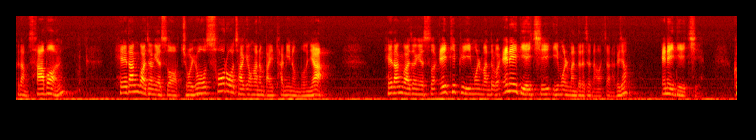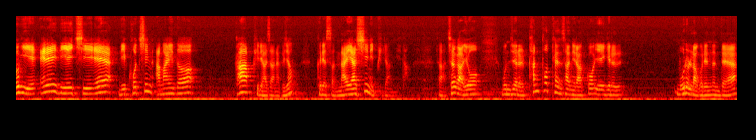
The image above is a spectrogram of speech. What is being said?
그 다음 4번 해당 과정에서 조효소로 작용하는 바이타민은 뭐냐? 해당 과정에서 ATP 이몰 만들고 NADH 이몰 만들어져 나왔잖아. 그죠? NADH. 거기에 NADH에 니코틴 아마이드가 필요하잖아. 그죠? 그래서 나야신이 필요합니다. 자, 제가 요 문제를 판토텐산이라고 얘기를 물으려고 그랬는데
